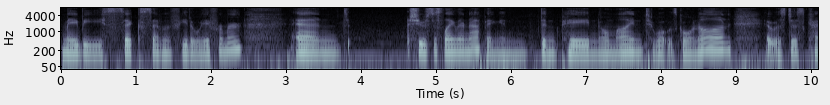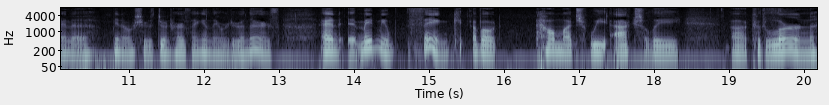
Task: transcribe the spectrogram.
maybe six, seven feet away from her, and she was just laying there napping and didn't pay no mind to what was going on. It was just kind of, you know, she was doing her thing and they were doing theirs. And it made me think about how much we actually uh, could learn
